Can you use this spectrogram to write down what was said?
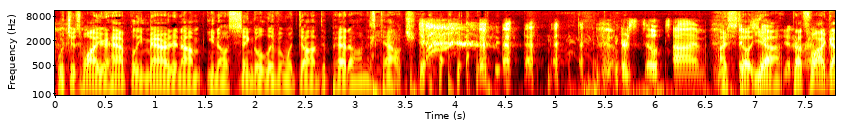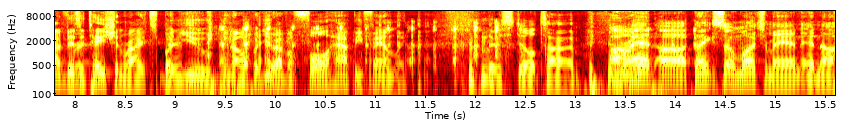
which is why you're happily married and I'm, you know, single living with Don DePetta on his couch. there's still time I still, yeah, that's why I got visitation rights. But you, you know, but you have a full happy family. There's still time. Brad, uh, thanks so much, man. And uh,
